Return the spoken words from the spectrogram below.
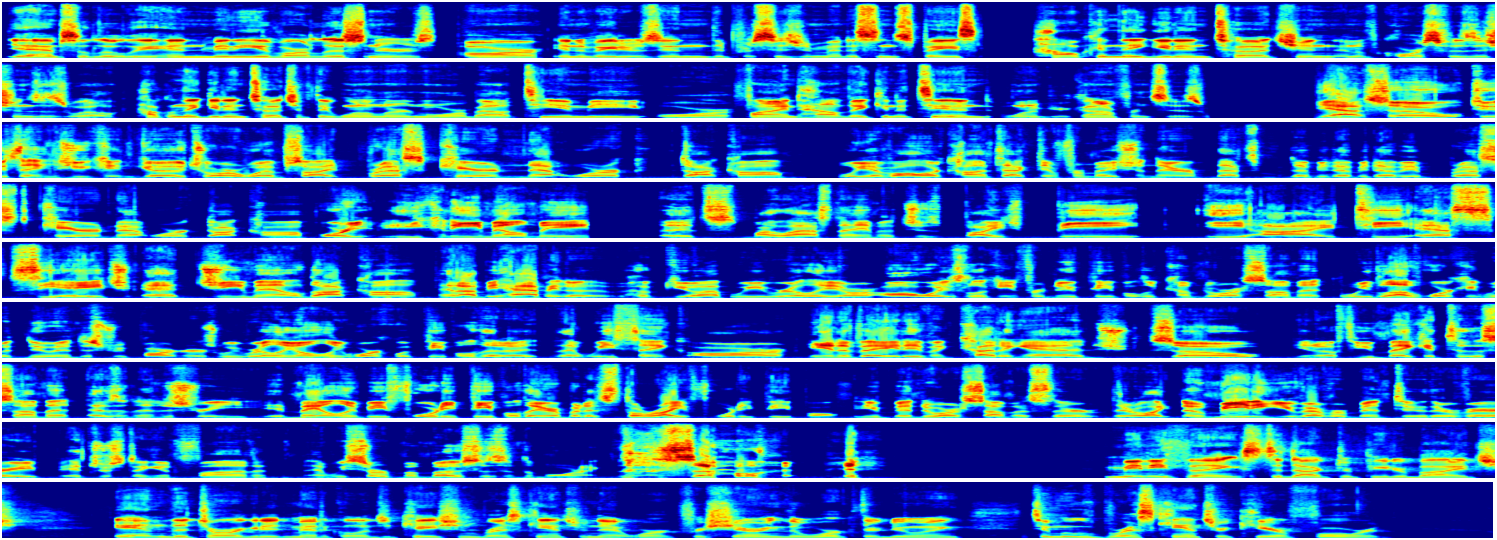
Yeah, absolutely. And many of our listeners are innovators in the precision medicine space. How can they get in touch? And, and of course, physicians as well. How can they get in touch if they want to learn more about TME or find how they can attend one of your conferences? Yeah, so two things. You can go to our website, breastcarenetwork.com. We have all our contact information there. That's www.breastcarenetwork.com. Or you can email me. It's my last name, which is Beitsch, B E I T S C H at gmail.com. And I'd be happy to hook you up. We really are always looking for new people to come to our summit. We love working with new industry partners. We really only work with people that, are, that we think are innovative and cutting edge. So, you know, if you make it to the summit as an industry, it may only be 40 people there, but it's the right 40 people. You've been to our summits. They're, they're like no meeting you've ever been to. They're very interesting and fun. And, and we serve mimosas in the morning. so, Many thanks to Dr. Peter Beitsch and the Targeted Medical Education Breast Cancer Network for sharing the work they're doing to move breast cancer care forward.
